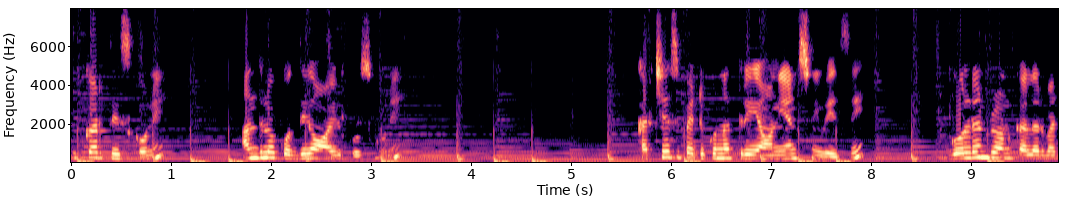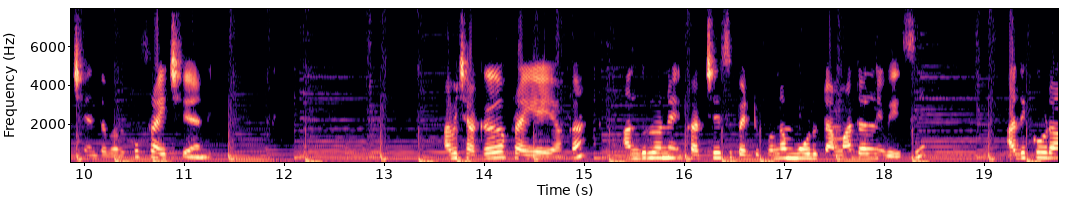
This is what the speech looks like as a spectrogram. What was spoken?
కుక్కర్ తీసుకొని అందులో కొద్దిగా ఆయిల్ పోసుకొని కట్ చేసి పెట్టుకున్న త్రీ ఆనియన్స్ని వేసి గోల్డెన్ బ్రౌన్ కలర్ వచ్చేంత వరకు ఫ్రై చేయండి. అవి చక్కగా ఫ్రై అయ్యాక అందులోనే కట్ చేసి పెట్టుకున్న మూడు టమాటాలని వేసి అది కూడా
